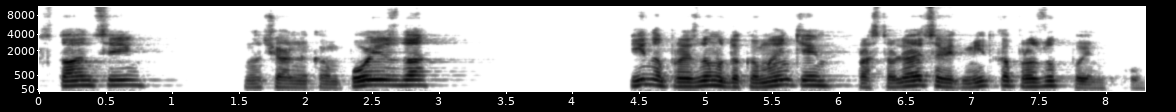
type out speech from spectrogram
станції, начальником поїзда, і на проїзному документі проставляється відмітка про зупинку.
